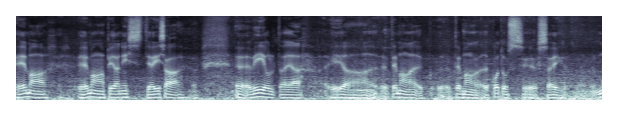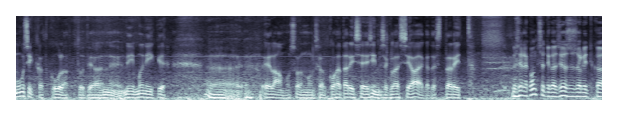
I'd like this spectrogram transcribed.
ema ema pianist ja isa äh, viiuldaja ja tema, tema kodus sai muusikat kuulatud ja nii mõnigi äh, elamus on mul sealt kohe päris esimese klassi aegadest pärit. no selle kontserdiga seoses olid ka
